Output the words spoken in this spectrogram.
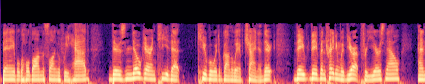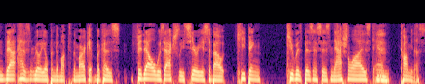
been able to hold on this long if we had. There's no guarantee that Cuba would have gone the way of China. They're, they they've been trading with Europe for years now, and that hasn't really opened them up to the market because Fidel was actually serious about keeping Cuba's businesses nationalized and mm. communist.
